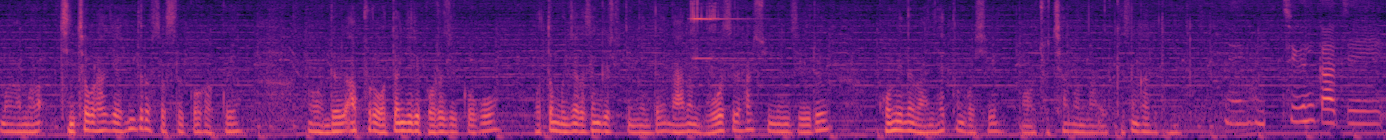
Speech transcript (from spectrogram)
뭐 아마 진척을 하기가 힘들었었을 것 같고요. 어, 늘 앞으로 어떤 일이 벌어질 거고 어떤 문제가 생길 수도 있는데 나는 무엇을 할 수 있는지를 고민을 많이 했던 것이 어, 좋지 않았나 이렇게 생각이 듭니다. 네, 지금까지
